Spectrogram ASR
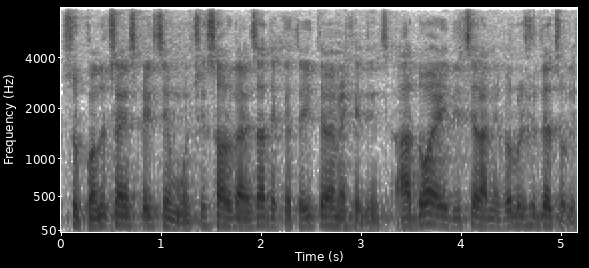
sub conducerea Inspecției Muncii, s-a organizat de către ITM Mehedinți a doua ediție la nivelul județului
